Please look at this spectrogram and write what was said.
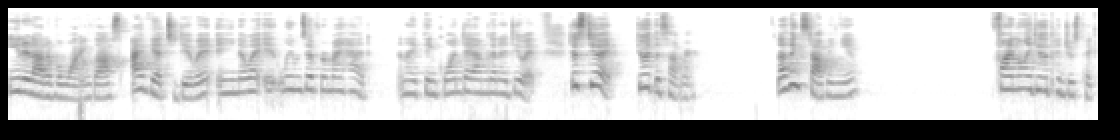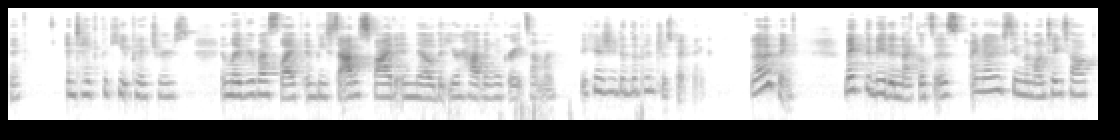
Eat it out of a wine glass. I've yet to do it, and you know what? It looms over my head. And I think one day I'm to do it. Just do it. Do it this summer. Nothing's stopping you. finally do the Pinterest picnic and take the cute pictures and live your best life and be satisfied and know that you're having a great summer because you did the Pinterest picnic. Another thing, make the beaded necklaces. I know you've seen them on TikTok.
